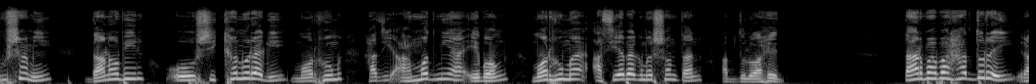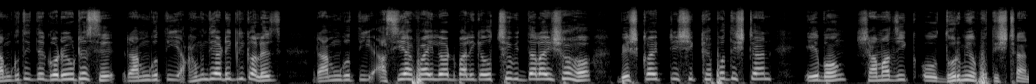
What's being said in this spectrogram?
ভূস্বামী, দানবীর ও শিক্ষানুরাগী মরহুম হাজি আহমদ মিয়া এবং মরহুমা আসিয়া বেগমের সন্তান আব্দুল ওয়াহেদ। তার বাবার হাত ধরেই রামগতিতে গড়ে উঠেছে Ramgati Ahmadiya degree college, Ramgati Asia pilot বালিকা উচ্চ বিদ্যালয় সহ বেশ কয়েকটি শিক্ষা প্রতিষ্ঠান এবং সামাজিক ও ধর্মীয় প্রতিষ্ঠান।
